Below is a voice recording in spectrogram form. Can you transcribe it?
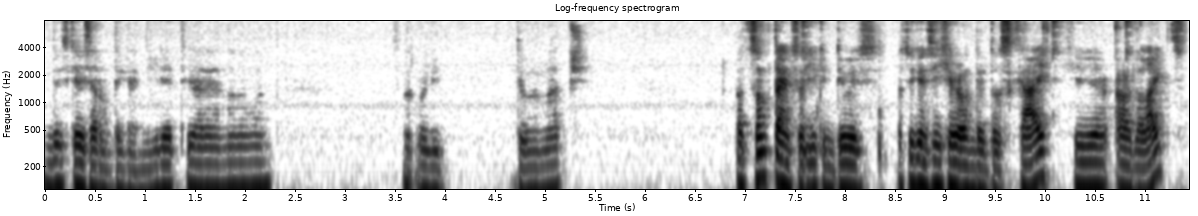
In this case, I don't think I needed to add another one. It's not really doing much. But sometimes what you can do is, as you can see here under the sky, here are the lights.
